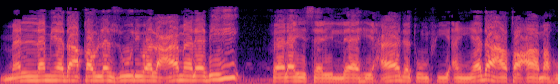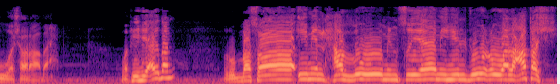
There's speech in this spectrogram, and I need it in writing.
من لم يدع قول الزور والعمل به فليس لله حاجة في أن يدع طعامه وشرابه. وفيه أيضا: رب صائم حظه من صيامه الجوع والعطش،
